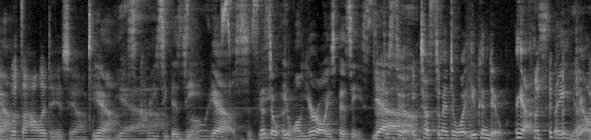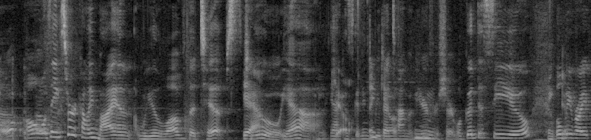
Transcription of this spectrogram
Yeah. with the holidays, yeah. Yeah, Yeah, it's crazy busy. it's always yes, busy, That's a- but- well, you're always busy. So Yeah. just a, a testament to what you can do. Yes, thank Yeah. you. Oh, well, thanks for coming by, and we love the tips Yeah. too. Yeah, yeah, you. it's getting to be Thank that time of year for sure. Well, good to see you. Thank we'll you. be right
